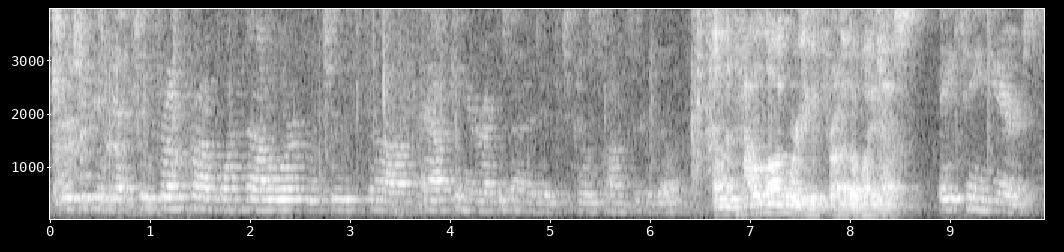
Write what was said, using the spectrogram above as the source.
which you can get to from prop1.org, which is uh, asking your representative to co-sponsor the bill. Ellen, how long were you in front of the White House? 18 years.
